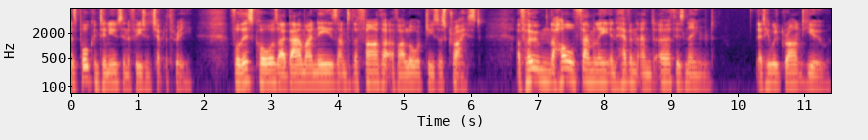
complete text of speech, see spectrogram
as Paul continues in Ephesians chapter 3 For this cause I bow my knees unto the Father of our Lord Jesus Christ, of whom the whole family in heaven and earth is named, that he would grant you,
